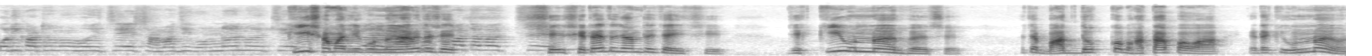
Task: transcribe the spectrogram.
পরিকাঠামো হয়েছে সামাজিক উন্নয়ন হয়েছে কি সামাজিক উন্নয়ন? আমি তো সেই সেটাই তো জানতে চাইছি যে কি উন্নয়ন হয়েছে। আচ্ছা বার্ধক্য ভাতা পাওয়া এটা কি উন্নয়ন?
